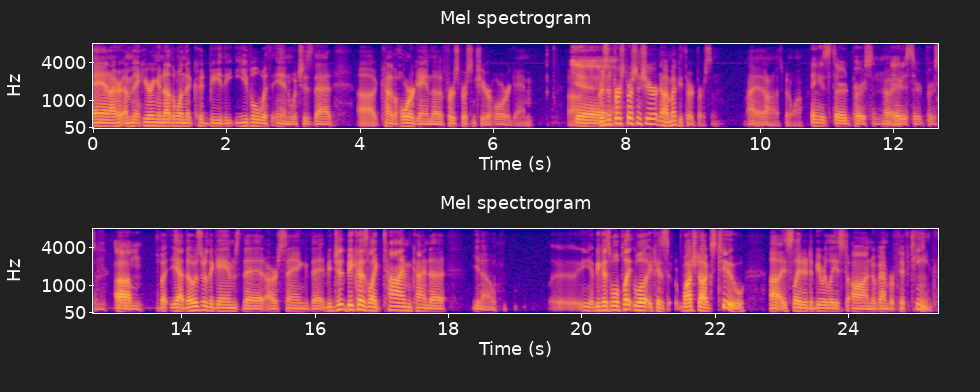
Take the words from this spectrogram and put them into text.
and I, I'm hearing another one that could be The Evil Within, which is that uh, kind of the horror game, the first-person shooter horror game. Um, Or is it first-person shooter? No, it might be third-person. I, I don't know. It's been a while. I think it's third person. Oh, Yeah, yeah. it is third person. Uh, Um, But yeah, those are the games that are saying that because like time kind of, you know, uh, because we'll play well because Watch Dogs Two uh, is slated to be released on November fifteenth.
